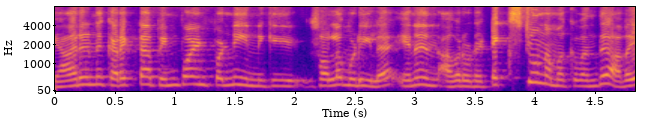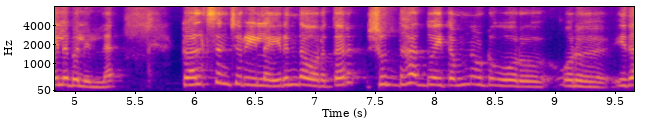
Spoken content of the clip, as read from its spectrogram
யாருன்னு கரெக்டா பின் பாயிண்ட் பண்ணி இன்னைக்கு சொல்ல முடியல. ஏன்னா அவரோட டெக்ஸ்டும் நமக்கு வந்து அவைலபிள் இல்லை. டுவெல்த் செஞ்சுரியில இருந்த ஒருத்தர் சுத்தாத்வைத்தம்னு ஒரு ஒரு இது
